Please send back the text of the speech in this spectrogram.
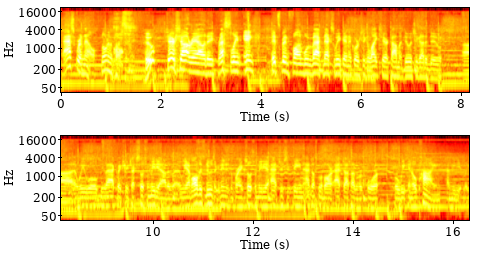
Ask Renell. Don't even question me. Who? Chair Shot Reality, Wrestling Inc. It's been fun. We'll be back next weekend. Of course, you can like, share, comment, do what you got to do. Uh, and we will be back. Make sure you check social media out. We have all this news that continues to break. Social media at Juicy Dean, at Justin LaBar, at Josh Eisenberg 4, where we can opine immediately.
